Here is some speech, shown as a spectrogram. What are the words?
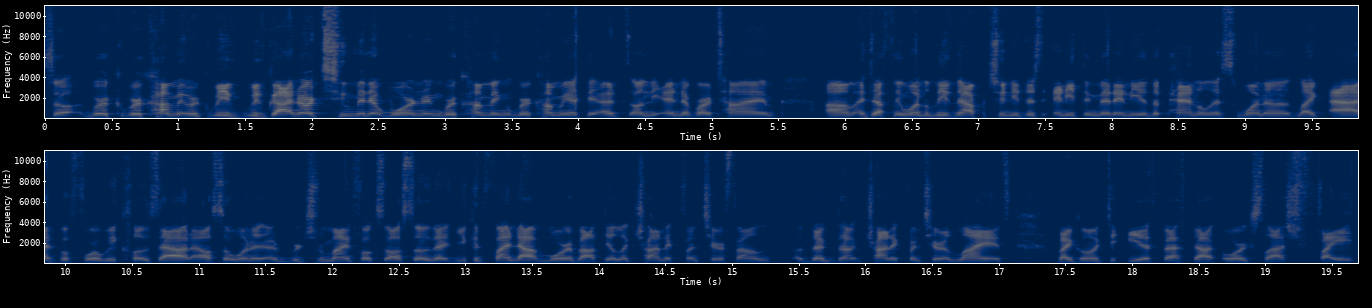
So we're we're coming. We're, we've we've gotten our two minute warning. We're coming. We're coming at the at, on the end of our time. Um, I definitely want to leave the opportunity. If there's anything that any of the panelists want to like add before we close out, I also want to uh, remind folks also that you can find out more about the Electronic Frontier Found uh, the Electronic Frontier Alliance by going to EFF.org/fight.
